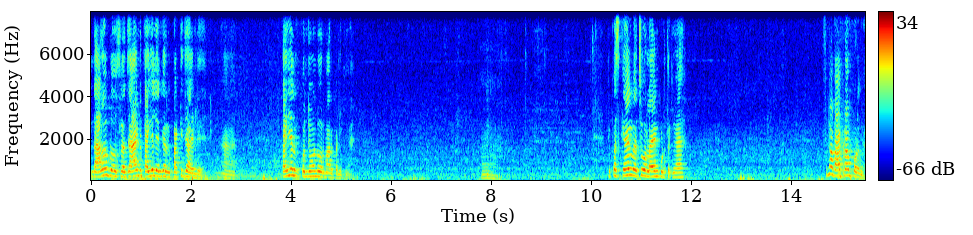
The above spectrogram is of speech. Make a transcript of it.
இந்த அளவு ப்ளவுஸில் ஜாயிண்ட் தையல் எங்கே இருக்குது பட்டி ஜாயிண்ட்டு ஆ. தையலுக்கு கொஞ்சோண்டு ஒரு மார்க் பண்ணிக்கோங்க. ஆ. இப்போ ஸ்கேல் வச்சு ஒரு லைன் கொடுத்துக்குங்க. சும்மா பயப்படாமல் போடுங்க.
